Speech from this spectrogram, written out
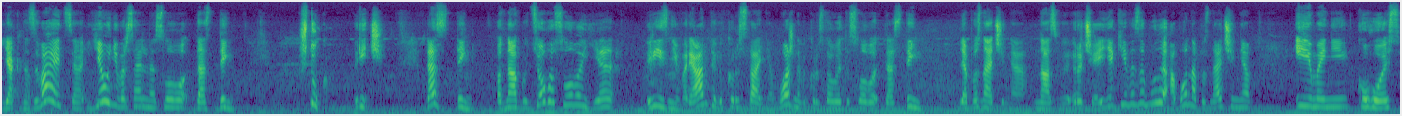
як називається, є універсальне слово das Ding. Штука, річ. Das Ding. Однак у цього слова є різні варіанти використання. Можна використовувати слово das Ding для позначення назви речей, які ви забули, або на позначення імені когось,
